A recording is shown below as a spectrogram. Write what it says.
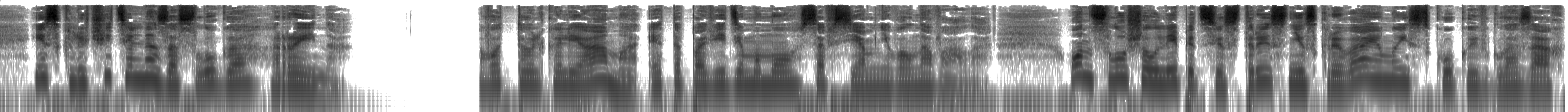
— исключительно заслуга Рейна — вот только Лиама это, по-видимому, совсем не волновало. Он слушал лепет сестры с нескрываемой скукой в глазах.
